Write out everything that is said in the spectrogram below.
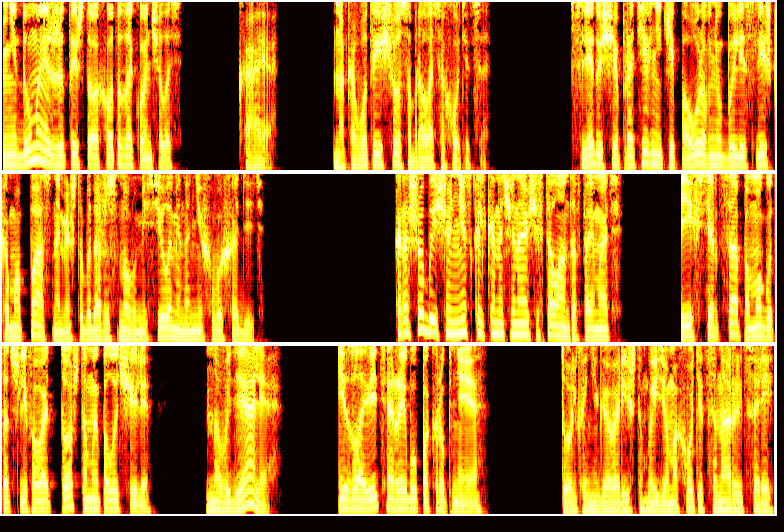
Не думаешь же ты, что охота закончилась? Кая, на кого ты еще собралась охотиться? Следующие противники по уровню были слишком опасными, чтобы даже с новыми силами на них выходить. Хорошо бы еще несколько начинающих талантов поймать. Их сердца помогут отшлифовать то, что мы получили. Но в идеале изловить рыбу покрупнее. Только не говори, что мы идем охотиться на рыцарей.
